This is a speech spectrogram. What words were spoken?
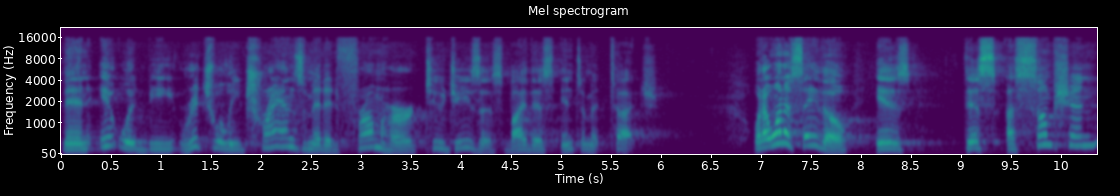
then it would be ritually transmitted from her to Jesus by this intimate touch. What I want to say, though, is this assumption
